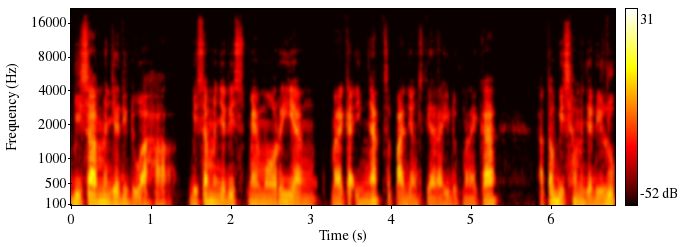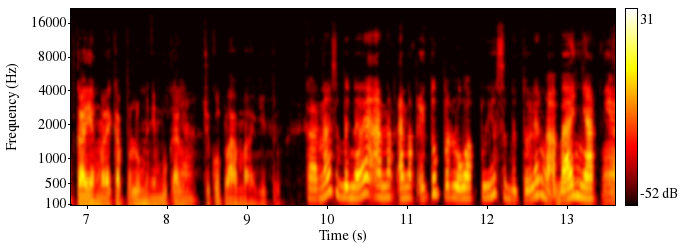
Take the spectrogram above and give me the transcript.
bisa menjadi dua hal bisa menjadi memori yang mereka ingat sepanjang sejarah hidup mereka atau bisa menjadi luka yang mereka perlu menyembuhkan Iya. cukup lama gitu. Karena sebenarnya anak-anak itu perlu waktunya sebetulnya nggak banyak ya.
